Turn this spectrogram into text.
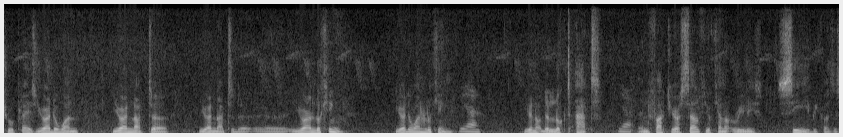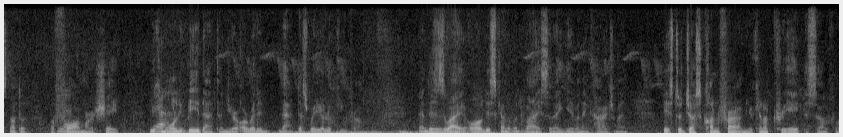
true place. You are the one you are not uh, you are not the uh, you are looking. You're the one looking. Yeah. You're not the looked at Yeah. in fact, yourself you cannot really see because it's not a, a Yeah. form or a shape. You can only be that, and you're already that. That's where you're looking from. And this is why all this kind of advice that I give and encouragement is to just confirm. You cannot create the self or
